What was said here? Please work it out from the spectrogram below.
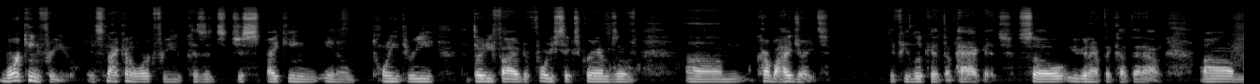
working for you. It's not going to work for you because it's just spiking, you know, 23 to 35 to 46 grams of um, carbohydrates if you look at the package. So you're going to have to cut that out. Um,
